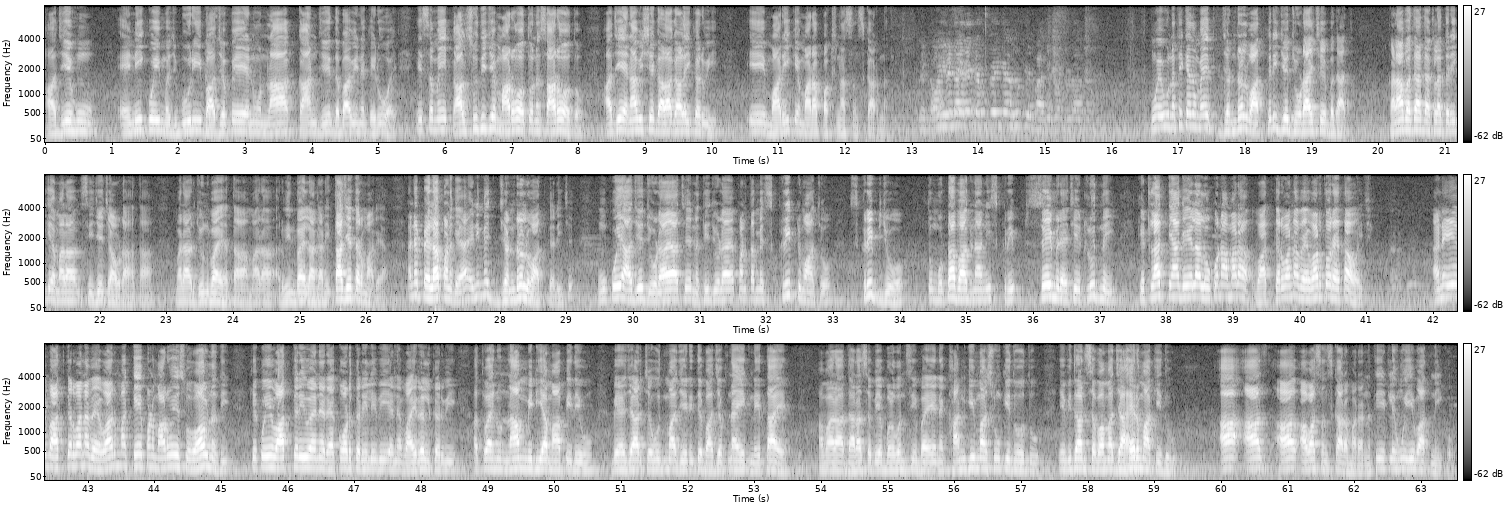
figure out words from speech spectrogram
આજે હું એની કોઈ મજબૂરી ભાજપે એનું નાક, કાન જે દબાવીને કર્યું હોય, એ સમયે કાલ સુધી જે મારો હતો ને સારો હતો, આજે એના વિશે ગાળાગાળી કરવી એ મારી કે મારા પક્ષના સંસ્કાર નથી. હું એવું નથી કહેતો, મેં જનરલ વાત કરી, જે જોડાય છે બધા જ. ઘણા બધા દાખલા તરીકે અમારા સીજે ચાવડા હતા, મારા અર્જુનભાઈ હતા, મારા અરવિંદભાઈ લાડાણી તાજેતરમાં ગયા. અને પહેલાં પણ ગયા. એની મેં જનરલ વાત કરી છે. હું કોઈ આજે જોડાયા છે, નથી જોડાયા, પણ તમે સ્ક્રિપ્ટ વાંચો, સ્ક્રિપ્ટ જુઓ, તો મોટાભાગનાની સ્ક્રિપ્ટ સેમ રહે છે, એટલું જ નહીં. કેટલાક ત્યાં ગયેલા લોકોના અમારા વાત કરવાના વ્યવહાર તો રહેતા હોય છે. અને એ વાત કરવાના વ્યવહારમાં કે પણ મારો એ સ્વભાવ નથી કે કોઈએ વાત કરી હોય એને રેકોર્ડ કરી લેવી, એને વાયરલ કરવી, અથવા એનું નામ મીડિયામાં આપી દેવું. બે હજાર ચૌદમાં જે રીતે ભાજપના એક નેતાએ અમારા ધારાસભ્ય બળવંતસિંહભાઈ એને ખાનગીમાં શું કીધું હતું? એ વિધાનસભામાં જાહેરમાં કીધું. આ આ આવા સંસ્કાર અમારા નથી, એટલે હું એ વાત નહીં કહું.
